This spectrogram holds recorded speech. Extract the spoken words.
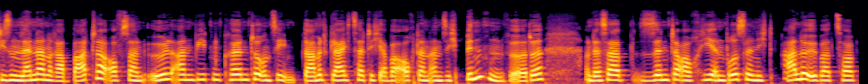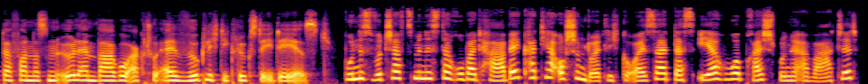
diesen Ländern Rabatte auf sein Öl anbieten könnte und sie damit gleichzeitig aber auch dann an sich binden würde. Und deshalb sind auch hier in Brüssel nicht alle überzeugt davon, dass ein Ölembargo aktuell wirklich die klügste Idee ist. Bundeswirtschaftsminister Robert Habeck hat ja auch schon deutlich geäußert, dass er hohe Preissprünge erwartet,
